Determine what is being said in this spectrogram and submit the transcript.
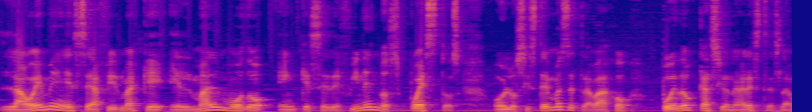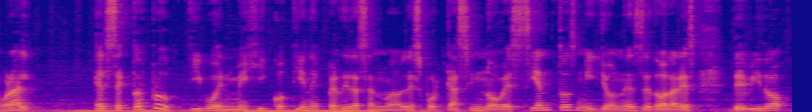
La OMS afirma que el mal modo en que se definen los puestos o los sistemas de trabajo puede ocasionar estrés laboral. El sector productivo en México tiene pérdidas anuales por casi 900 millones de dólares debido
